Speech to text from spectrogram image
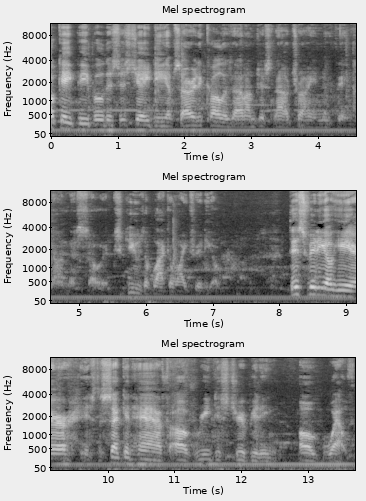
Okay, people, this is JD. I'm sorry the color's on. I'm just now trying new things on this, so excuse a black and white video. This video here is the second half of redistributing of wealth.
